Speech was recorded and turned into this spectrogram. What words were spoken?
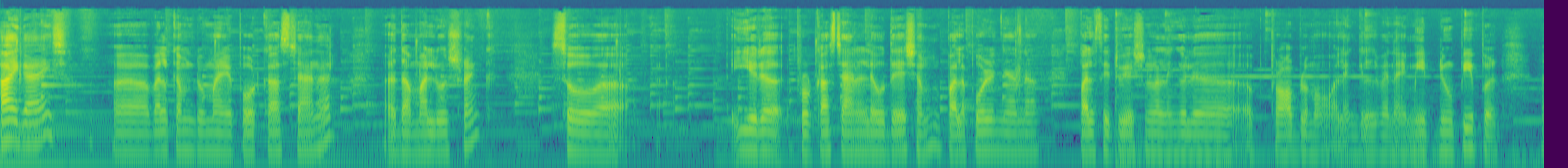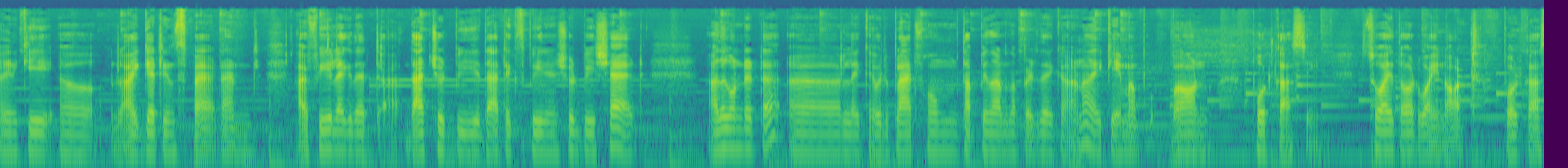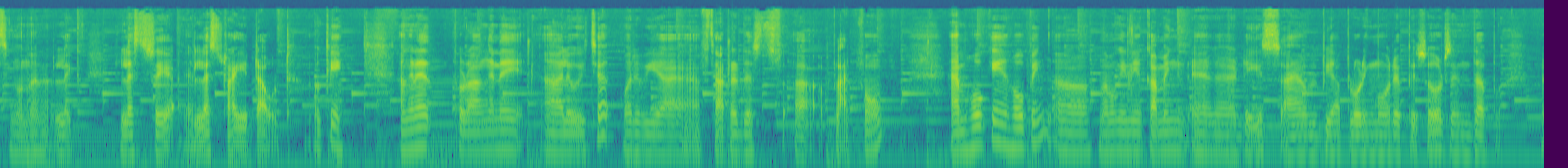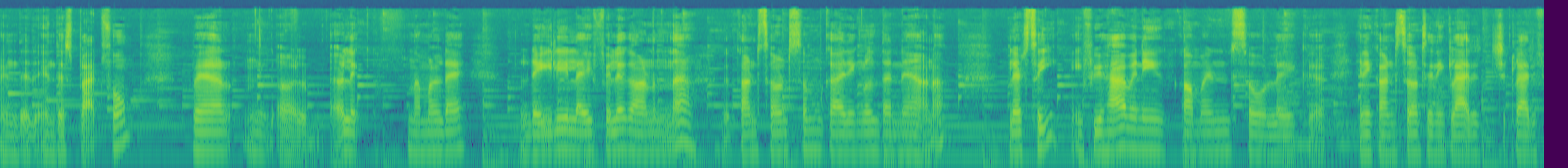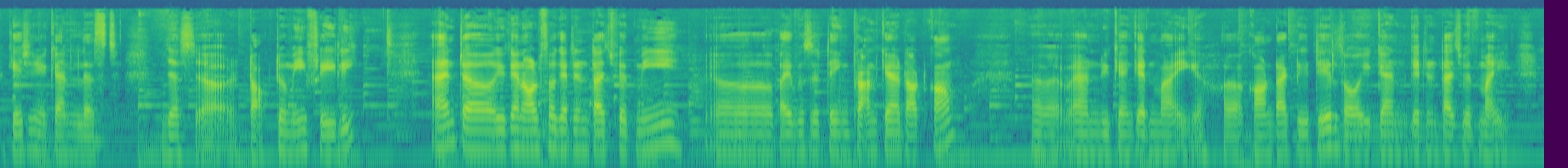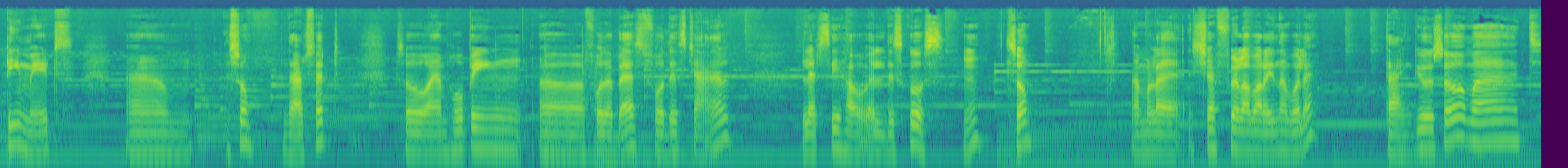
Hi, guys welcome to my podcast channel the Mallu Shrink. So ഈ ഒരു podcast ചാനലിന്റെ ഉദ്ദേശം പലപ്പോഴും ഞാൻ പല സിറ്റുവേഷനിൽ അല്ലെങ്കിൽ പ്രോബ്ലമോ അല്ലെങ്കിൽ when I meet new people എനിക്ക് I get inspired and I feel like that that should be that experience should be shared അതുകൊണ്ടിട്ട് ലൈക്ക് ഒരു പ്ലാറ്റ്ഫോം തപ്പി നടന്നപ്പോഴത്തേക്കാണ് I came up on podcasting so I thought why not podcasting ഒന്ന് like let's let's try it out okay അങ്ങനെ അങ്ങനെ ആലോചിച്ച് ഒരു we started this platform I am hawking hoping നമുക്ക് ഇനി coming days I will be uploading more episodes in the in this platform where like നമ്മളുടെ daily ലൈഫിൽ കാണുന്ന കൺസേൺസും കാര്യങ്ങളും തന്നെയാണ് let's see if you have any comments or like uh, any concerns any clar- clarification you can just just uh, talk to me freely. And uh, you can also get in touch with me by visiting prancare.com and you can get my contact details or you can get in touch with my teammates. Um, so that's it. So i am hoping for the best for this channel let see how well this goes so നമ്മളെ ഷെഫുകളെ പറയുന്ന പോലെ thank you so much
